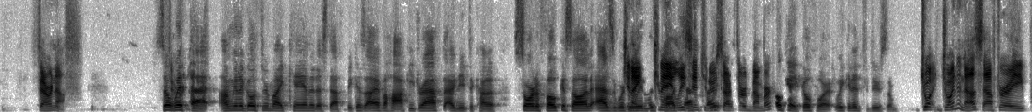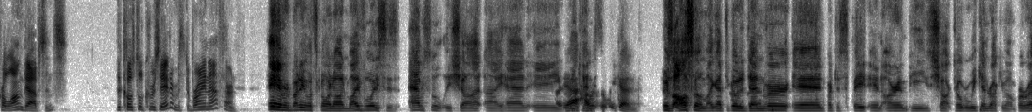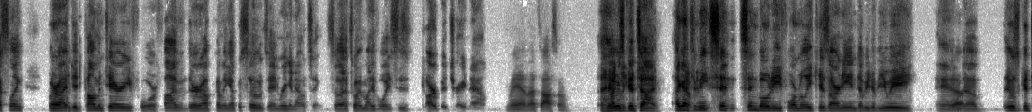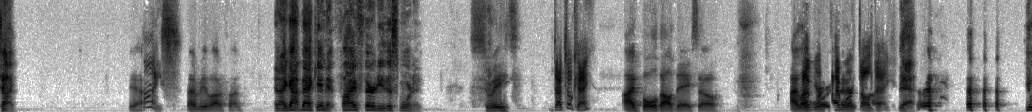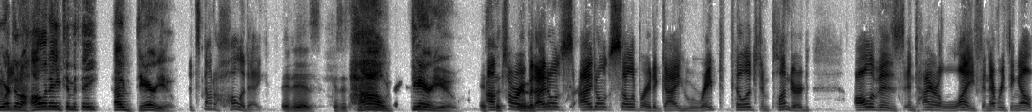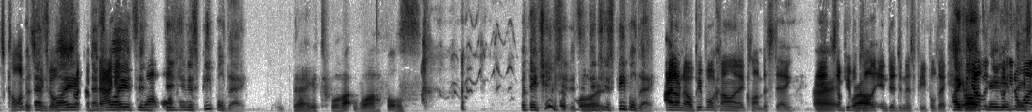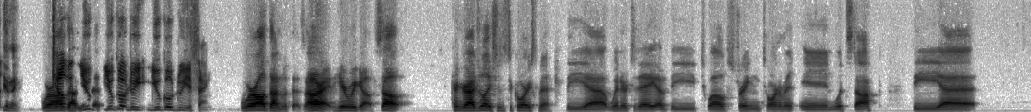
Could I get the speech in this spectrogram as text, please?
Fair enough. So Fair with enough. that, I'm gonna go through my Canada stuff because I have a hockey draft. I need to kind of sort of focus on as we're Can I doing this. can I at least introduce right? our third member? Okay, go for it. We can introduce them. Join, joining us after a prolonged absence, the Coastal Crusader, Mr. Brian Athern. Hey everybody, what's going on? My voice is absolutely shot. I had a Uh, yeah, how was the weekend? It was awesome. I got to go to Denver and participate in RMP's Shocktober weekend, Rocky Mountain Pro Wrestling, where I did commentary for five of their upcoming episodes and ring announcing. So that's why my voice is garbage right now. Man, that's awesome. It was a good time. I got to meet Sinn, Sinn Bodhi, formerly Kizarny in WWE, and uh, it was a good time. Yeah, Nice. that'd be a lot of fun. And I got back in at 5:30 this morning. Sweet. That's okay. I bowled all day, so I I like worked. yours I worked all day. Yeah. Yeah. You I worked on a holiday, Timothy? How dare you? It's not a holiday. it is because it's How dare you? It's I'm the sorry, but true- I don't. I don't celebrate a guy who raped, pillaged, and plundered all of his entire life and everything else. Columbus can that's go why suck a that's bag why of it's twat waffles. Indigenous People Day. bag of twat waffles. But they changed Good it. It's Lord. Indigenous People Day. I don't know. People are calling it Columbus Day, All and right, some people we're call all, it Indigenous People Day. I call Calvin, it you- Canadian you know what? Thanksgiving. We're all done you with it. you go do you go do your thing. We're all done with this. All right, here we go. So, congratulations to Corey Smith, the uh, winner today of the 12 string tournament in Woodstock. The uh,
